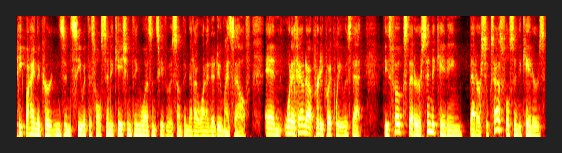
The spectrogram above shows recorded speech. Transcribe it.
peek behind the curtains and see what this whole syndication thing was and see if it was something that I wanted to do myself. And what I found out pretty quickly was that these folks that are syndicating, that are successful syndicators,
